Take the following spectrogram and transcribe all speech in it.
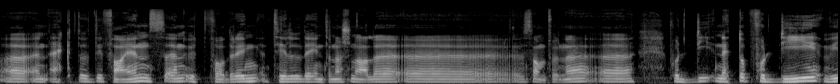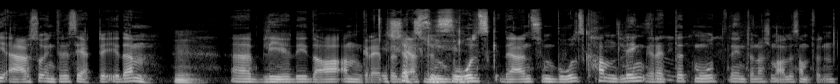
en act of defiance, en utfordring til det internasjonale uh, samfunnet. Uh, fordi, nettopp fordi vi er så interesserte i dem. Mm. Blir de da angrepet? Det er, symbolsk, det er, en symbolsk handling rettet mot det internasjonale samfunnet.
